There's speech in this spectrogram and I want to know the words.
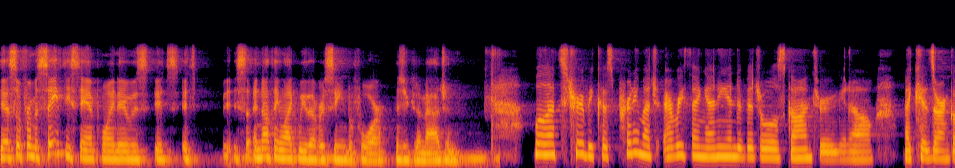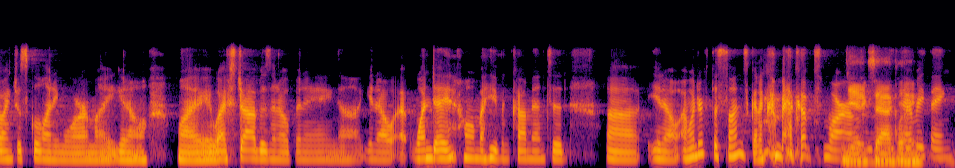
yeah, so from a safety standpoint, it was it's it's it's nothing like we've ever seen before, as you can imagine. Well, that's true because pretty much everything any individual has gone through, you know, my kids aren't going to school anymore. My, you know, my wife's job isn't opening. Uh, you know, one day at home, I even commented, uh, you know, I wonder if the sun's going to come back up tomorrow. Yeah, exactly. Everything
